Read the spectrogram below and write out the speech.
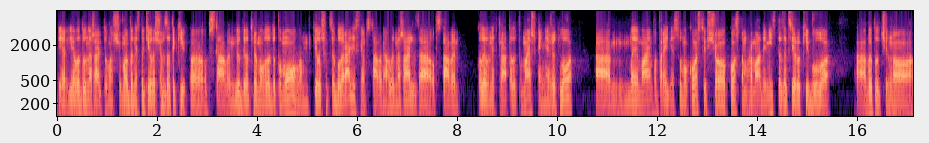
я, веду на жаль, тому що ми би не хотіли, щоб за таких обставин люди отримували допомогу. Ми хотіли, щоб це були радісні обставини, але на жаль, за обставин, коли вони втратили помешкання, житло. Е, Ми маємо попередню суму коштів, що коштом громади міста за ці роки було е, виплачено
